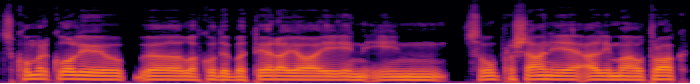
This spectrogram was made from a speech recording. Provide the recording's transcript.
S komerkoli uh, lahko debatirajo, in, in samo vprašanje je, ali ima otrok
